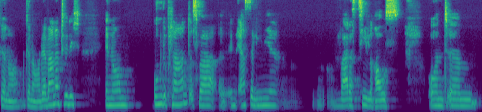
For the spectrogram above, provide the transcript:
Genau, genau. Der war natürlich enorm ungeplant. Es war äh, in erster Linie war das Ziel raus. Und ähm,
